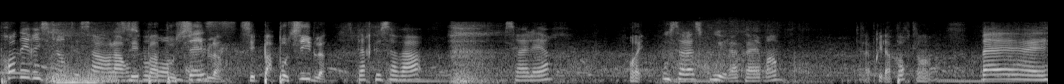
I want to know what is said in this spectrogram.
Prends des risques, hein, Tessa. Là, c'est pas possible. C'est pas possible. J'espère que ça va. Ça a l'air. Ouais. Ou ça l'a secoué là quand même. Hein. Elle a pris la porte là. Ben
